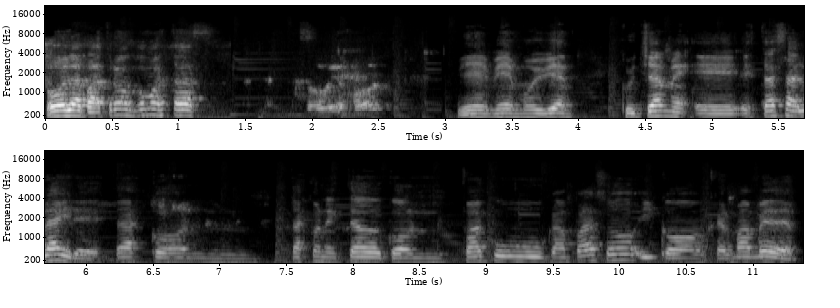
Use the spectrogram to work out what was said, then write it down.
Hola, patrón, ¿cómo estás? ¿Todo bien, vos? Bien, bien, muy bien. Escuchame, eh, estás al aire, estás con. Estás conectado con Facu Campazo y con Germán Beder.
